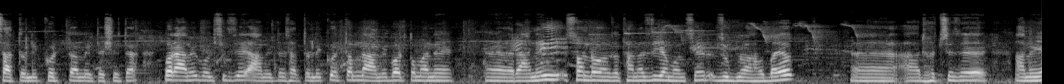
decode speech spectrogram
ছাত্রলীগ করতাম এটা সেটা। পরে আমি বলছি যে আমি তো ছাত্রলীগ করতাম না আমি বর্তমানে রানিং চন্দ্রগঞ্জ থানা জিয়া মঞ্চের যুগ্ম আহ্বায়ক। আহ, আর হচ্ছে যে আমি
